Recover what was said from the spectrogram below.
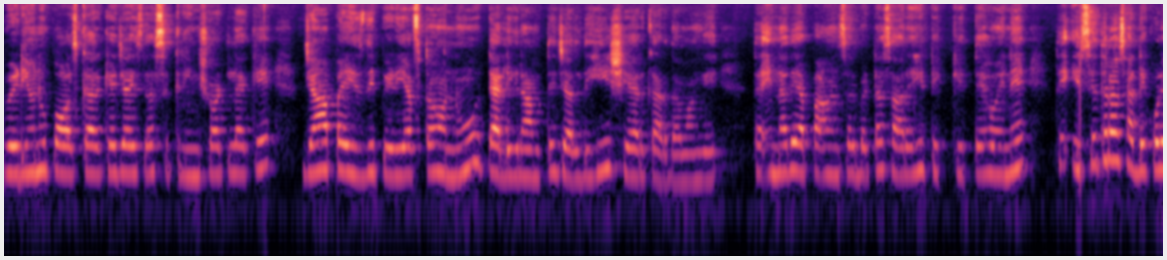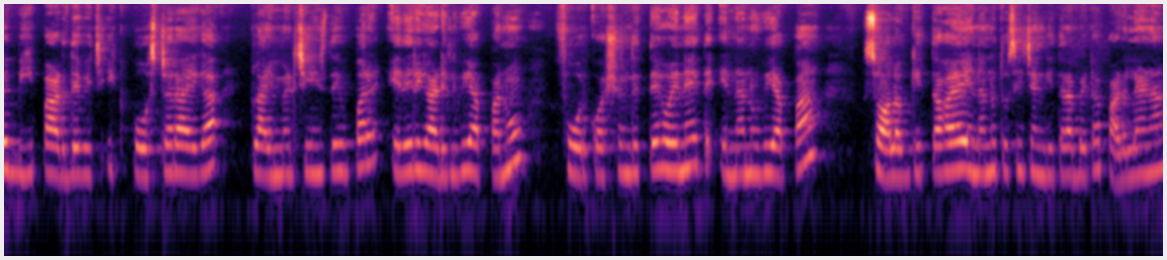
ਵੀਡੀਓ ਨੂੰ ਪੌਜ਼ ਕਰਕੇ ਜਾਂ ਇਸ ਦਾ ਸਕਰੀਨਸ਼ਾਟ ਲੈ ਕੇ ਜਾਂ ਆਪਾਂ ਇਸ ਦੀ ਪੀਡੀਐਫ ਤੁਹਾਨੂੰ ਟੈਲੀਗ੍ਰਾਮ ਤੇ ਜਲਦੀ ਹੀ ਸ਼ੇਅਰ ਕਰ ਦਵਾਂਗੇ। ਤਾਂ ਇਹਨਾਂ ਦੇ ਆਪਾਂ ਆਨਸਰ ਬੇਟਾ ਸਾਰੇ ਹੀ ਟਿਕ ਕੀਤੇ ਹੋਏ ਨੇ ਤੇ ਇਸੇ ਤਰ੍ਹਾਂ ਸਾਡੇ ਕੋਲੇ ਬੀ ਪਾਰਟ ਦੇ ਵਿੱਚ ਇੱਕ ਪੋਸਟਰ ਆਏਗਾ ਕਲਾਈਮੇਟ ਚੇਂਜ ਦੇ ਉੱਪਰ, ਇਹਦੇ ਰਿਗਾਰਡਿੰਗ ਵੀ ਆਪਾਂ ਨੂੰ ਫੋਰ ਕੁਐਸਚਨ ਦਿੱਤੇ ਹੋਏ ਨੇ ਤੇ ਇਹਨਾਂ ਨੂੰ ਵੀ ਆਪਾਂ ਸੋਲਵ ਕੀਤਾ ਹੋਇਆ, ਇਹਨਾਂ ਨੂੰ ਤੁਸੀਂ ਚੰਗੀ ਤਰ੍ਹਾਂ ਬੇਟਾ ਪੜ੍ਹ ਲੈਣਾ।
